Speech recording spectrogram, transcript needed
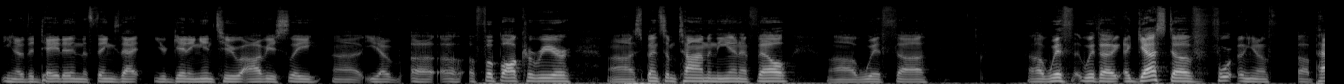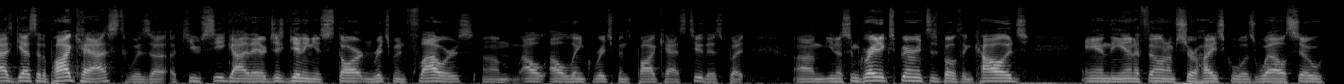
you know the data and the things that you're getting into. Obviously, uh, you have a, a, a football career, uh, spent some time in the NFL uh, with uh, uh, with with a, a, guest of for, you know a past guest of the podcast was a, a, QC guy there, just getting his start in Richmond Flowers. Um, I'll I'll link Richmond's podcast to this, but um, you know some great experiences both in college and the NFL, and I'm sure high school as well. So,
